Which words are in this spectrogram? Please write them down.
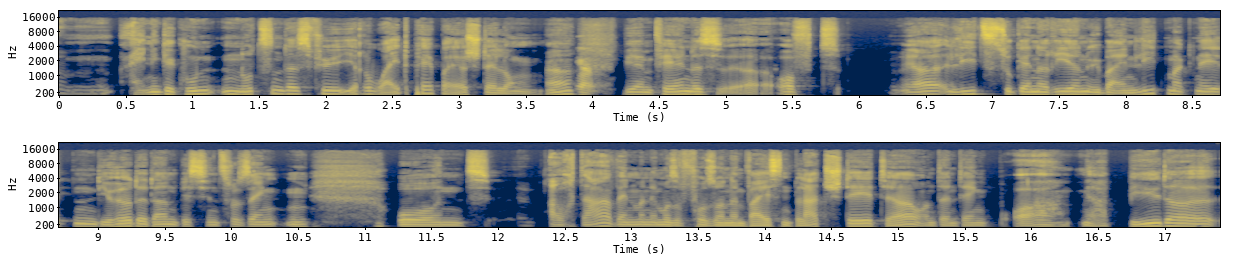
ähm, einige Kunden nutzen das für ihre White Paper Erstellung. Ja? Ja. Wir empfehlen das äh, oft ja, Leads zu generieren über einen Lead-Magneten, die Hürde da ein bisschen zu senken. Und auch da, wenn man immer so vor so einem weißen Blatt steht, ja, und dann denkt, boah, ja, Bilder,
